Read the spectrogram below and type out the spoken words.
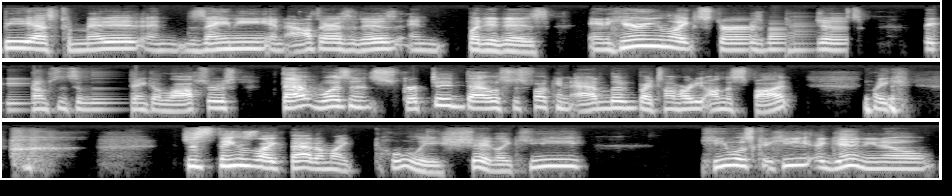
be as committed and zany and out there as it is, and but it is. And hearing like stories about just jumps into the tank of lobsters, that wasn't scripted. That was just fucking ad libbed by Tom Hardy on the spot. Like just things like that. I'm like, holy shit. Like he he was he again, you know,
